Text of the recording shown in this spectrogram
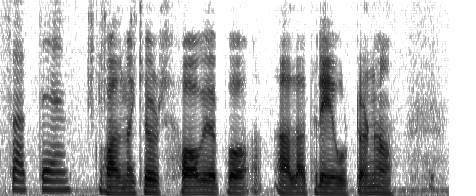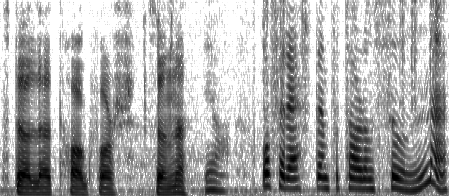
Så att, eh, Och allmän kurs har vi på alla tre orterna. Stöllet, Hagfors, Sunne. ja. Och förresten, på tal om Sunne.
